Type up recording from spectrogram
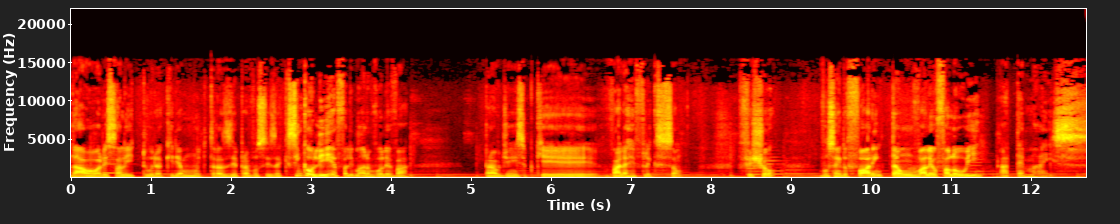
da hora essa leitura, queria muito trazer para vocês aqui. Assim que eu li, eu falei, mano, vou levar para audiência porque vale a reflexão. Fechou? Vou saindo fora, então valeu, falou e até mais.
